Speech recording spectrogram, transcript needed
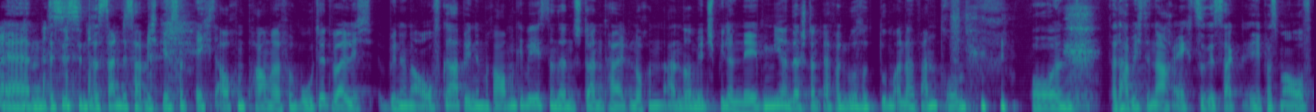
Ähm, das ist interessant, das habe ich gestern echt auch ein paar Mal vermutet, weil ich bin in einer Aufgabe in einem Raum gewesen und dann stand halt noch ein anderer Mitspieler neben mir und der stand einfach nur so dumm an der Wand rum. und dann habe ich danach echt so gesagt, hey, pass mal auf,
